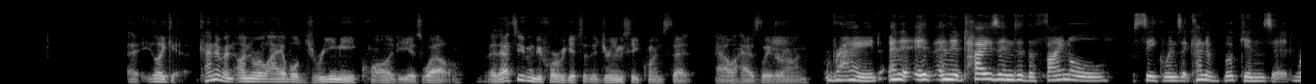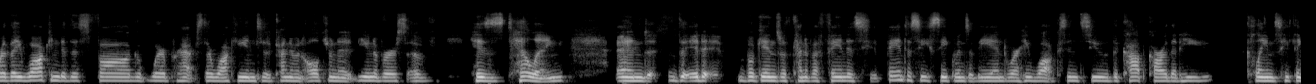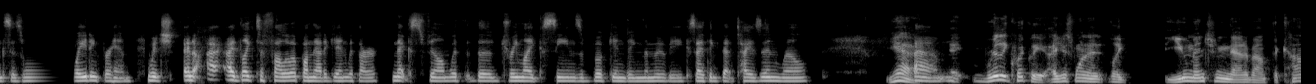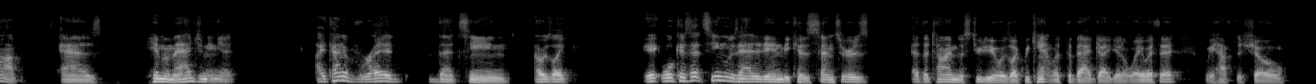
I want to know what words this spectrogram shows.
uh, like kind of an unreliable dreamy quality as well. That's even before we get to the dream sequence that al has later on. Right. And it, and it ties into the final sequence. It kind of bookends it where they walk into this fog where perhaps they're walking into kind of an alternate universe of his telling. And the, it bookends with kind of a fantasy fantasy sequence at the end where he walks into the cop car that he claims he thinks is waiting for him which and I, would like to follow up on that again with our next film with the dreamlike scenes bookending the movie because i think that ties in well. Yeah. Um, really quickly i just want to like you mentioning that about the cop as him imagining it i kind of read that scene. I was like it, well because that scene was added in because censors at the time the studio was like we can't let the bad guy get away with it. We have to show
